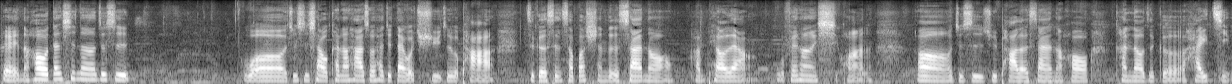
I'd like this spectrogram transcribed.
对，然后但是呢，就是我就是下午看到他的时候，他就带我去这个爬这个 San Sebastian 的山哦，很漂亮，我非常喜欢。呃，就是去爬了山，然后看到这个海景，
